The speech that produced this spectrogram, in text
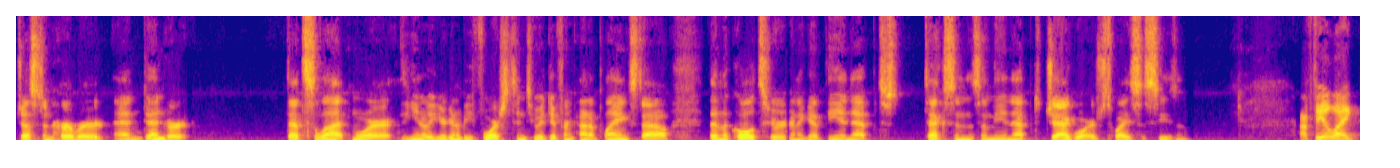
Justin Herbert and Denver. That's a lot more. You know, you're going to be forced into a different kind of playing style than the Colts, who are going to get the inept Texans and the inept Jaguars twice a season. I feel like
